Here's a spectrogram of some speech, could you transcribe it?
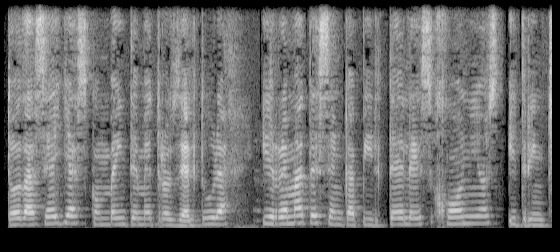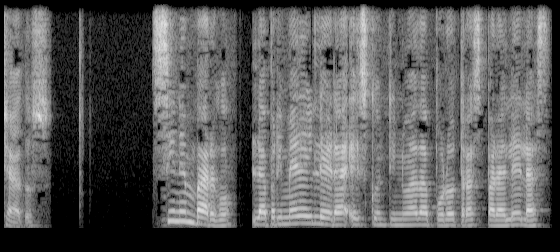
todas ellas con veinte metros de altura y remates en capiteles jonios y trinchados. Sin embargo, la primera hilera es continuada por otras paralelas,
